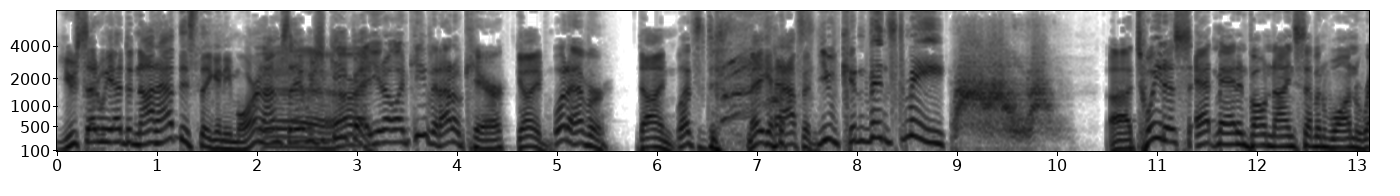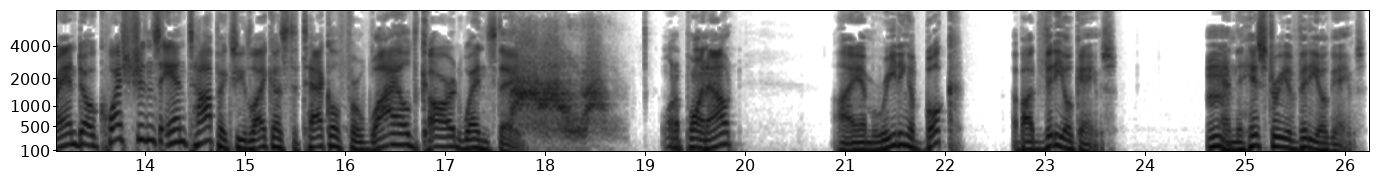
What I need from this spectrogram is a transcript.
you said we had to not have this thing anymore, and I'm saying we should keep right, it. You know what? Keep it. I don't care. Good. Whatever. Done. Let's do, Make it happen. You've convinced me. Uh, tweet us at Man and Bone 971 rando questions and topics you'd like us to tackle for Wild Card Wednesday. I want to point out I am reading a book about video games and the history of video games.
